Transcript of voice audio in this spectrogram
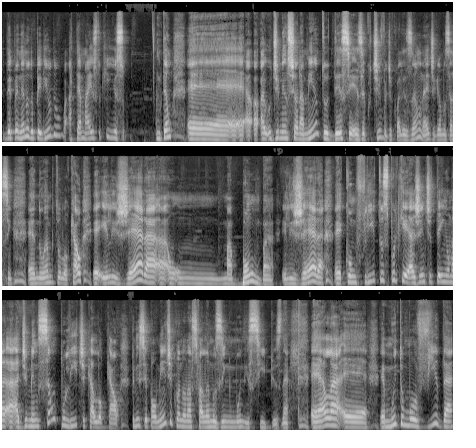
dependendo do período, até mais do que isso. Então, é, é, o dimensionamento desse executivo de coalizão, né, digamos assim, é, no âmbito local, é, ele gera um, uma bomba, ele gera é, conflitos, porque a gente tem uma, a, a dimensão política local, principalmente quando nós falamos em municípios, né, ela é, é muito movida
